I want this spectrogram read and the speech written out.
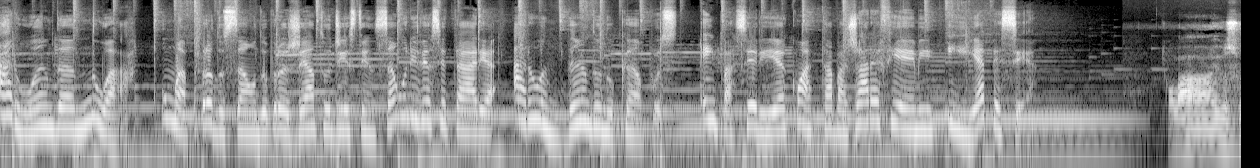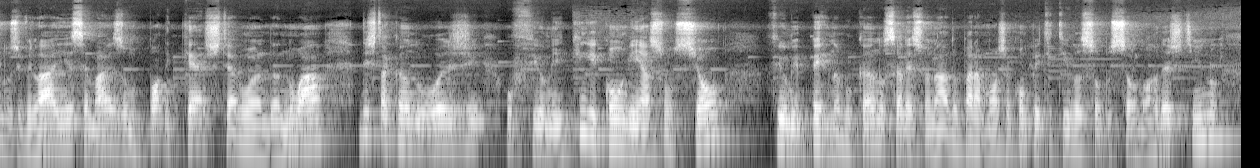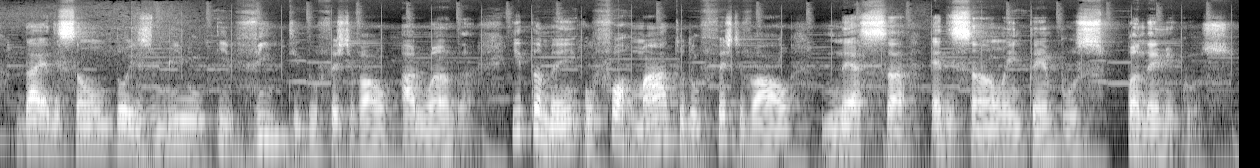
Aruanda no Ar, uma produção do projeto de extensão universitária Aruandando no Campus, em parceria com a Tabajara FM e EPC. Olá, eu sou Lúcio Vilar e esse é mais um podcast Aruanda no Ar, destacando hoje o filme King Kong em Assunção, filme pernambucano selecionado para a mostra competitiva sobre o céu nordestino da edição 2020 do Festival Aruanda e também o formato do festival nessa edição em tempos pandêmicos.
